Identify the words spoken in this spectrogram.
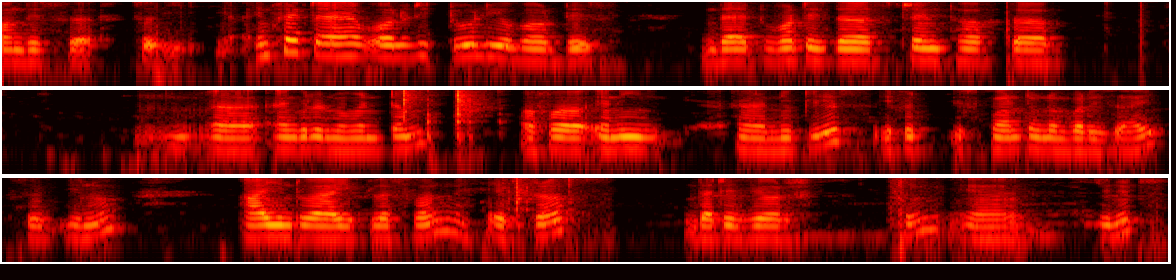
on this uh, so in fact i have already told you about this that what is the strength of the uh, angular momentum of uh, any uh, nucleus. If it is quantum number is i so you know i into i plus 1 h cross that is your thing uh, units.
